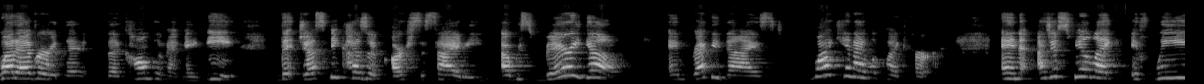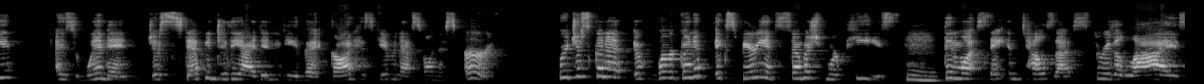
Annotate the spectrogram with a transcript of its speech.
whatever the, the compliment may be, that just because of our society, I was very young and recognized, why can't I look like her? And I just feel like if we as women just step into the identity that God has given us on this earth, we're just gonna we're gonna experience so much more peace mm. than what Satan tells us through the lies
